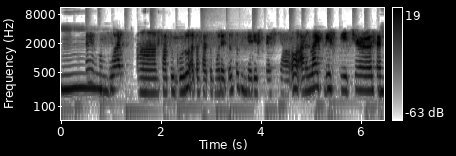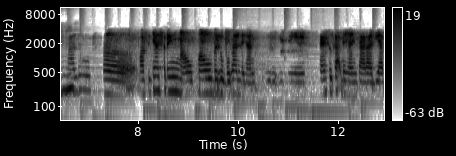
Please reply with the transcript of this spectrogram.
Hmm. Kita yang membuat eh, satu guru atau satu murid itu menjadi spesial. Oh, I like this teacher. Saya Mhm. selalu, eh, maksudnya sering mau mau berhubungan dengan guru ini. Saya suka dengan cara dia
